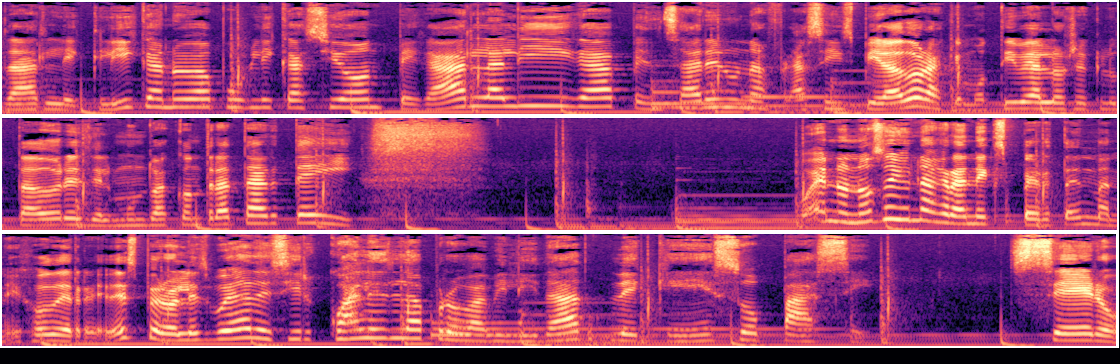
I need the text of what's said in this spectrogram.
darle clic a nueva publicación, pegar la liga, pensar en una frase inspiradora que motive a los reclutadores del mundo a contratarte y... Bueno, no soy una gran experta en manejo de redes, pero les voy a decir cuál es la probabilidad de que eso pase. Cero.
